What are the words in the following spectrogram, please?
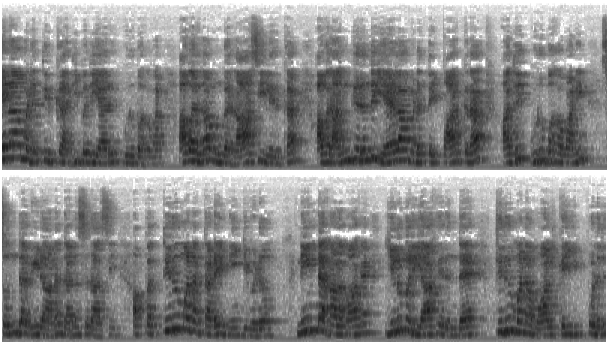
ஏழாம் இடத்திற்கு அதிபதி யாரு? குரு பகவான். அவர் தான் உங்க ராசியில் இருக்கார். அவர் அங்கிருந்து ஏழாம் இடத்தை பார்க்கிறார். அது குரு பகவானின் சொந்த வீடான தனுசு ராசி. அப்ப திருமண தடை நீங்கிவிடும். நீண்ட காலமாக இழுபறியாக இருந்த திருமண வாழ்க்கை இப்பொழுது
